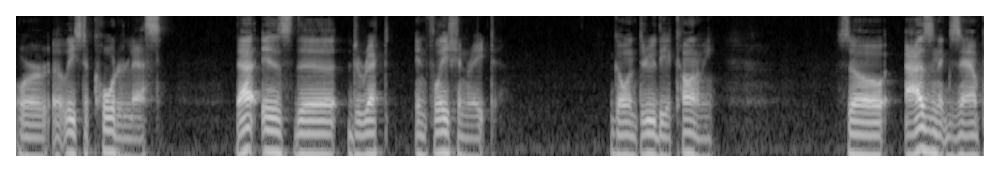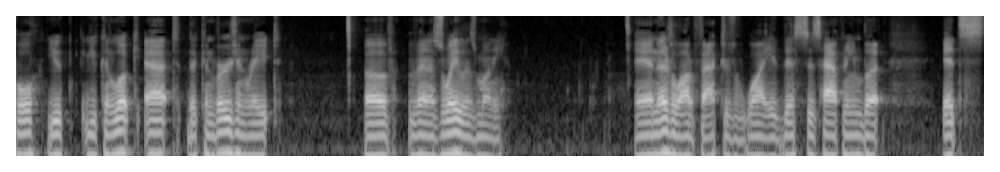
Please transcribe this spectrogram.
or at least a quarter less. That is the direct inflation rate going through the economy. So as an example, you you can look at the conversion rate of Venezuela's money. And there's a lot of factors of why this is happening, but it's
